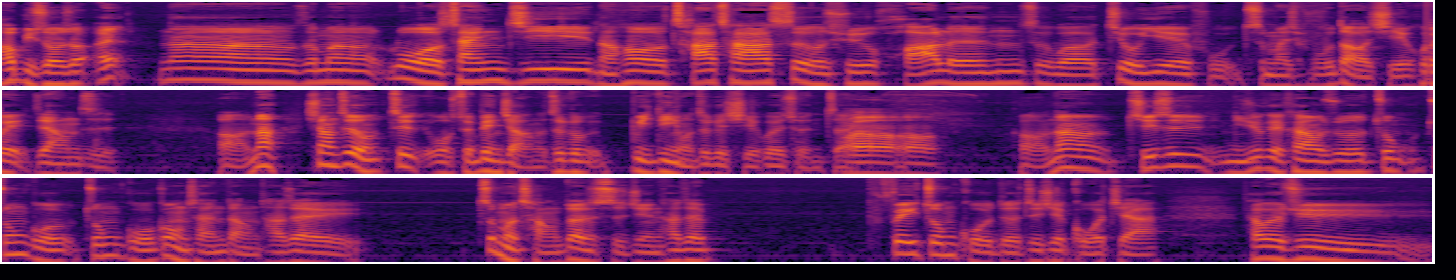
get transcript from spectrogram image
好比说说，哎，那什么洛杉矶，然后叉叉社区华人什么就业辅什么辅导协会这样子啊，那像这种这我随便讲的，这个不一定有这个协会存在。嗯嗯，好，那其实你就可以看到说，中中国中国共产党他在这么长段时间，他在非中国的这些国家，他会去。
